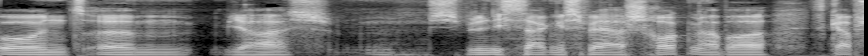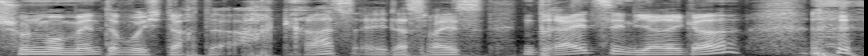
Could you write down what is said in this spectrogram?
Und ähm, ja, ich, ich will nicht sagen, ich wäre erschrocken, aber es gab schon Momente, wo ich dachte, ach krass, ey, das weiß ein 13-Jähriger,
